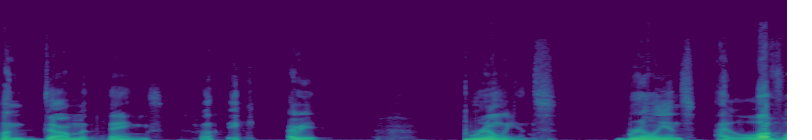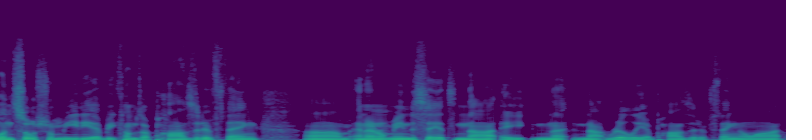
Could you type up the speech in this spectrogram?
on dumb things. like, I mean, brilliance brilliance. I love when social media becomes a positive thing, um, and I don't mean to say it's not a not, not really a positive thing a lot,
